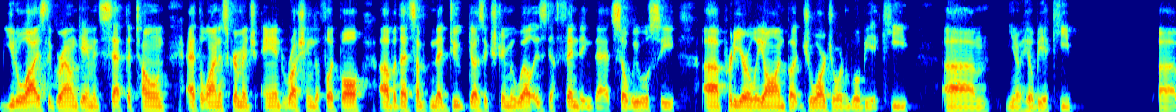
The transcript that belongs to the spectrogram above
utilize the ground game and set the tone at the line of scrimmage and rushing the football. Uh, but that's something that Duke does extremely well is defending that. So we will see uh, pretty early on. But Jawhar Jordan will be a key. Um, you know, he'll be a key uh,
